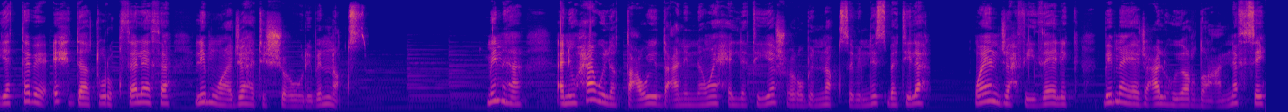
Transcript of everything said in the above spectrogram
يتبع إحدى طرق ثلاثة لمواجهة الشعور بالنقص. منها أن يحاول التعويض عن النواحي التي يشعر بالنقص بالنسبة له وينجح في ذلك بما يجعله يرضى عن نفسه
